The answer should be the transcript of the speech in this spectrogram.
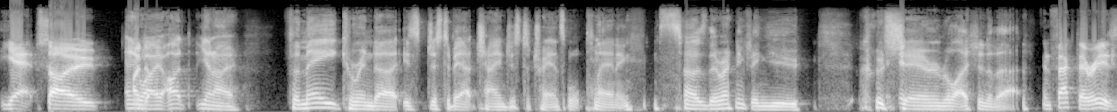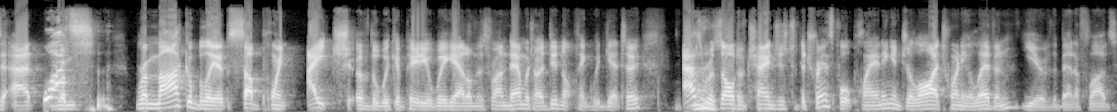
Yeah, so Anyway, I, you know, for me, Corinda is just about changes to transport planning. So, is there anything you could share in relation to that? in fact, there is at What? rem- remarkably at subpoint H of the Wikipedia wig out on this rundown, which I did not think we'd get to. As a result of changes to the transport planning in July 2011, year of the better floods,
